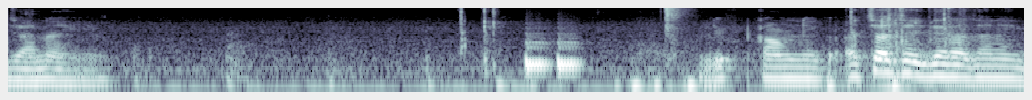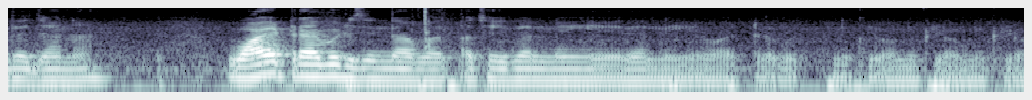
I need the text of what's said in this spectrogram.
जाना ही है। लिफ्ट काम नहीं कर अच्छा अच्छा इधर आ जाना, इधर जाना। है वाइट रैबिट जिंदाबाद अच्छा इधर नहीं है, इधर नहीं है वाइट रैबिट निकलो निकलो निकलो।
